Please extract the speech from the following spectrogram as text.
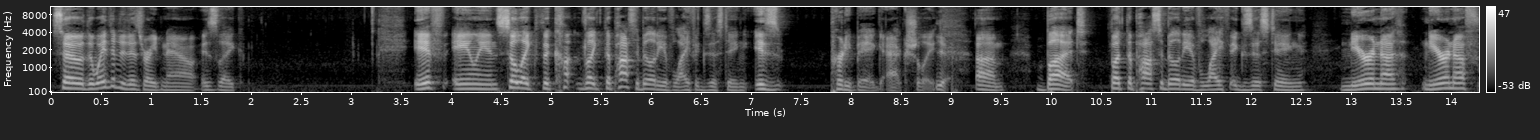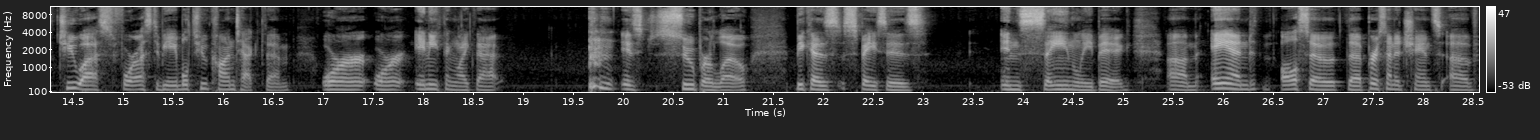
so. The way that it is right now is like if aliens. So like the like the possibility of life existing is pretty big, actually. Yeah. Um, but but the possibility of life existing near enough near enough to us for us to be able to contact them or or anything like that is super low because space is insanely big um, and also the percentage chance of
